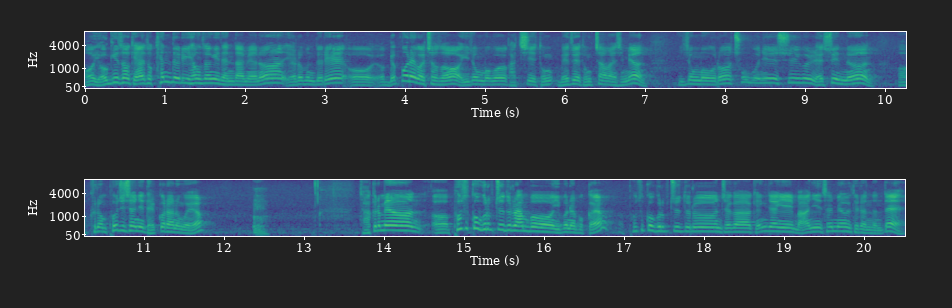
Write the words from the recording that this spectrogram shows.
어, 여기서 계속 캔들이 형성이 된다면은 여러분들이 어, 몇 번에 걸쳐서 이 종목을 같이 동, 매수에 동참하시면 이 종목으로 충분히 수익을 낼 수 있는 어, 그런 포지션이 될 거라는 거예요. 자 그러면 어, 포스코 그룹주들을 한번 이번에 볼까요? 포스코 그룹주들은 제가 굉장히 많이 설명을 드렸는데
